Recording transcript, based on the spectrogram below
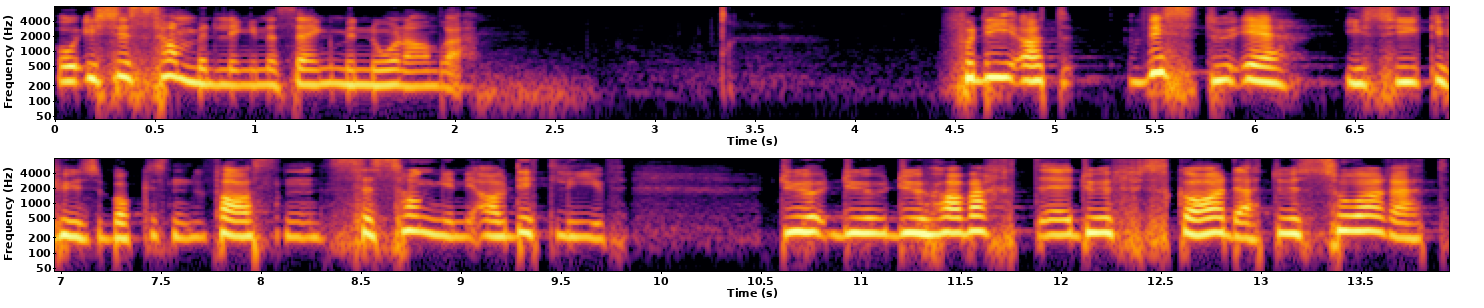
Og ikke sammenligne seg med noen andre. Fordi at hvis du er i sykehusboksen, fasen, sesongen av ditt liv du, du, du, vært, eh, du, er skadet, du er såret,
